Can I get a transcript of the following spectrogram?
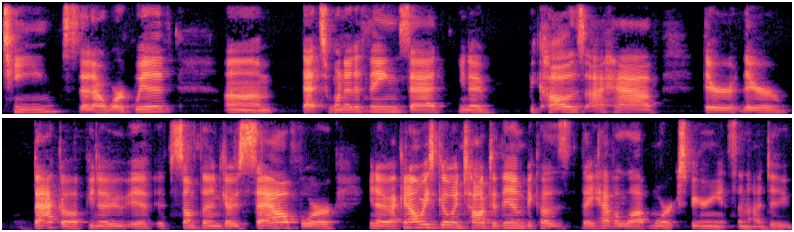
teams that I work with. Um, that's one of the things that you know because I have their their backup. You know, if if something goes south or you know, I can always go and talk to them because they have a lot more experience than I do.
